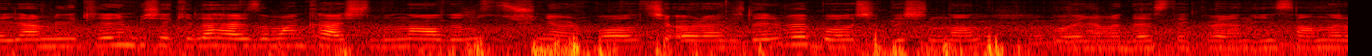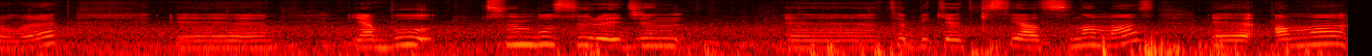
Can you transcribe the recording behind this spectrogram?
eylemliliklerin bir şekilde her zaman karşılığını aldığımızı düşünüyorum. Boğaziçi öğrencileri ve Boğaziçi dışından bu eyleme destek veren insanlar olarak. Eee, yani bu tüm bu sürecin eee, tabii ki etkisi yatsınamaz. Eee, ama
